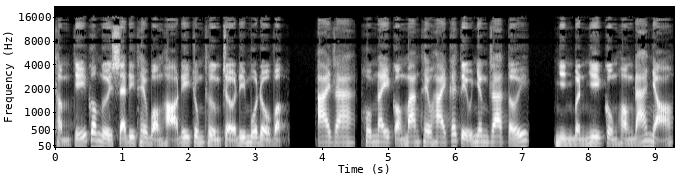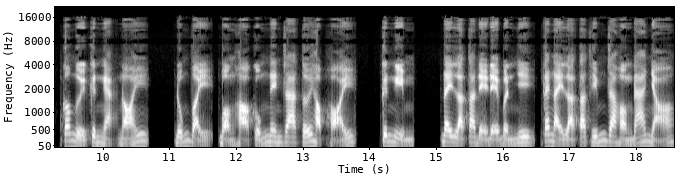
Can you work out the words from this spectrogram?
Thậm chí có người sẽ đi theo bọn họ đi trung thường chợ đi mua đồ vật. Ai ra, hôm nay còn mang theo hai cái tiểu nhân ra tới. Nhìn Bình Nhi cùng hòn đá nhỏ, có người kinh ngạc nói, Đúng vậy, bọn họ cũng nên ra tới học hỏi, kinh nghiệm. Đây là ta đệ đệ Bình Nhi, cái này là ta thím ra hòn đá nhỏ.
